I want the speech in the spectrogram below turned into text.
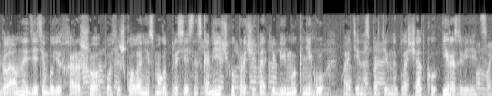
Главное, детям будет хорошо. После школы они смогут присесть на скамеечку, прочитать любимую книгу, пойти на спортивную площадку и развеяться.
